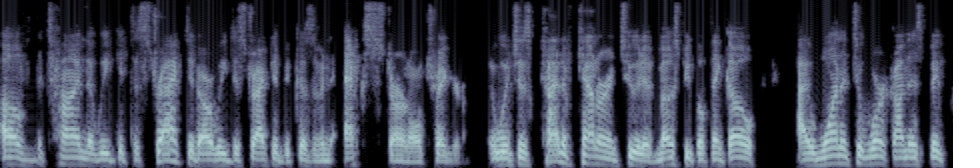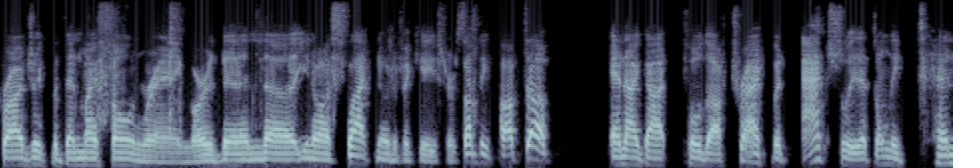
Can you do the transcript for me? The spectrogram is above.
of the time that we get distracted are we distracted because of an external trigger, which is kind of counterintuitive. Most people think, oh, I wanted to work on this big project, but then my phone rang, or then uh, you know a Slack notification or something popped up, and I got pulled off track. But actually, that's only 10%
